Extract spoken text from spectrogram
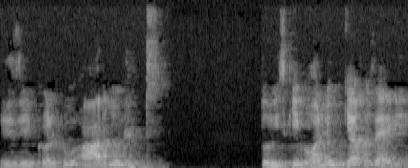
is equal to R units तो इसकी वॉल्यूम क्या हो जाएगी?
